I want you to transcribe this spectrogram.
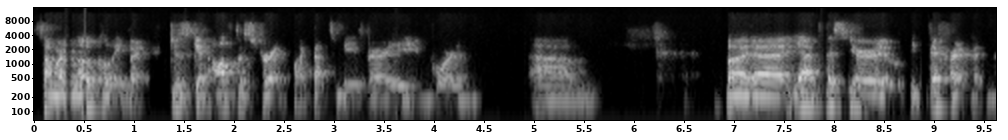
somewhere locally, but just get off the strip. Like that to me is very important. Um, but uh, yeah, this year it will be different. And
